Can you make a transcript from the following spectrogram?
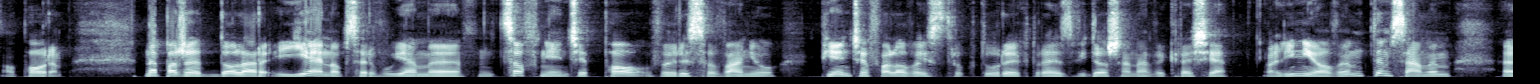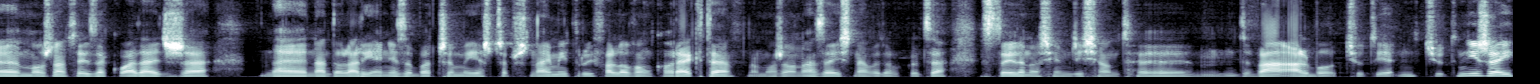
oporem. Na parze dolar-jen obserwujemy cofnięcie po wyrysowaniu pięciofalowej struktury, która jest widoczna na wykresie liniowym. Tym samym można tutaj zakładać, że E, na dolar jenie zobaczymy jeszcze przynajmniej trójfalową korektę. No może ona zejść nawet do okolica 101,82 albo ciut, ciut niżej.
